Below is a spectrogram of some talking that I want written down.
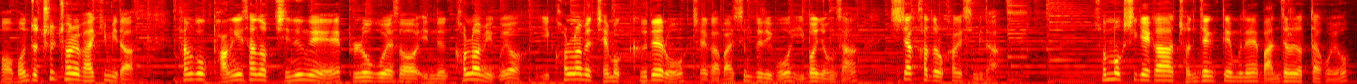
어, 먼저 출처를 밝힙니다. 한국방위산업진흥회의 블로그에서 있는 칼럼이고요. 이 칼럼의 제목 그대로 제가 말씀드리고 이번 영상 시작하도록 하겠습니다. 손목시계가 전쟁 때문에 만들어졌다고요?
